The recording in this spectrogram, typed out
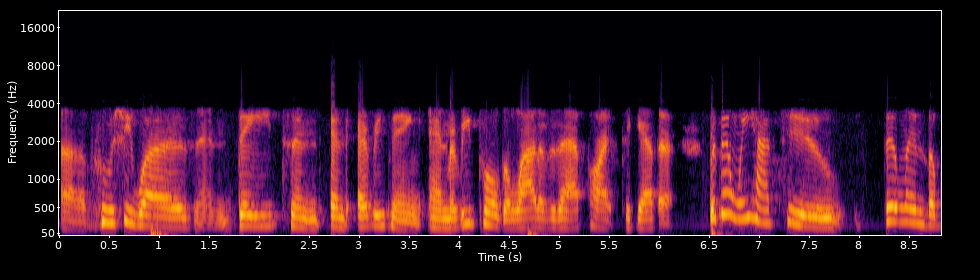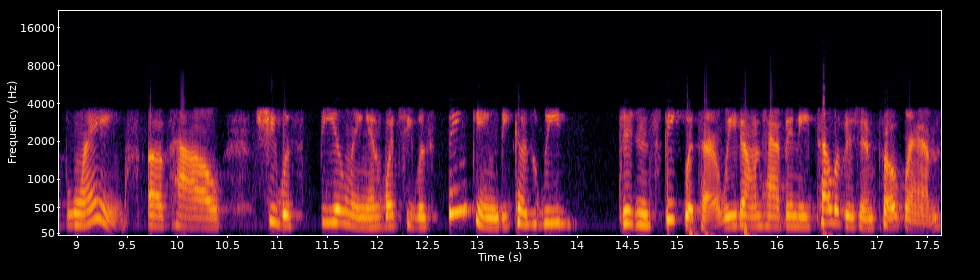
of who she was and dates and and everything and Marie pulled a lot of that part together. But then we had to fill in the blanks of how she was feeling and what she was thinking because we didn't speak with her. We don't have any television programs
